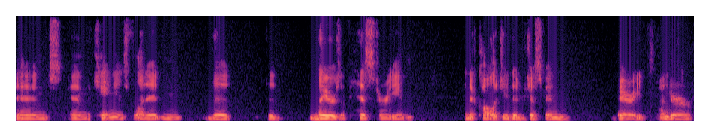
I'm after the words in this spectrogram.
and and the canyons flooded, and the the layers of history and, and ecology that have just been buried under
